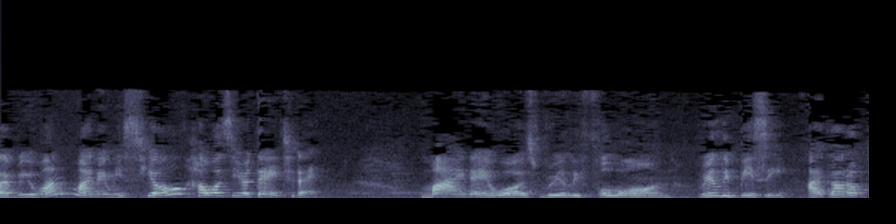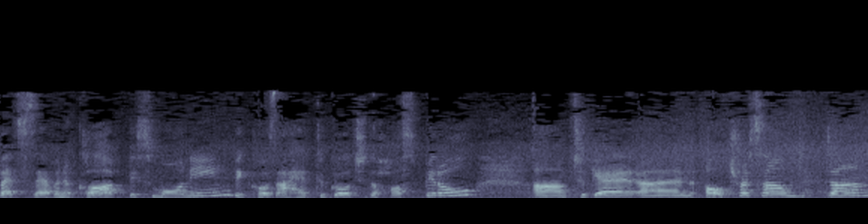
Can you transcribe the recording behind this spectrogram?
everyone, my name is Hyo. How was your day today? My day was really full on, really busy. I got up at 7 o'clock this morning because I had to go to the hospital um, to get an ultrasound done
